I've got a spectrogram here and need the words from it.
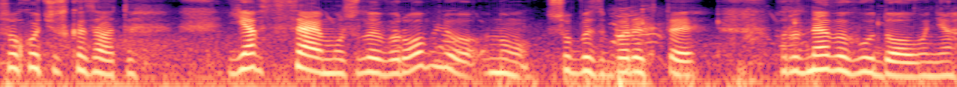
що хочу сказати? Я все можливе роблю, ну, щоб зберегти грудне вигодовування.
